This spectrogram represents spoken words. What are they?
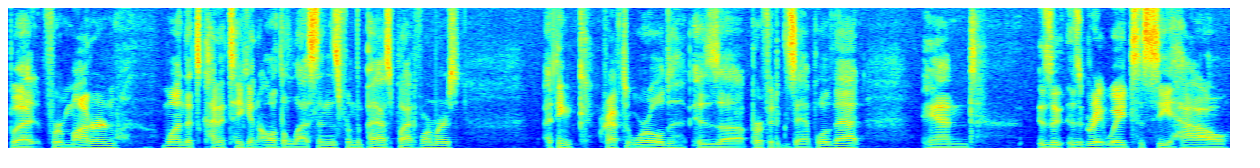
But for modern one that's kind of taken all the lessons from the past platformers. I think Crafted World is a perfect example of that, and is a, is a great way to see how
